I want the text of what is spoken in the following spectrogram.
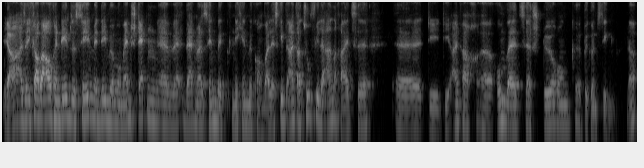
Ja, also ich glaube auch in dem System, in dem wir im Moment stecken, äh, werden wir das hinbe nicht hinbekommen, weil es gibt einfach zu viele Anreize, äh, die, die einfach äh, Umweltzerstörung begünstigen. Ne?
